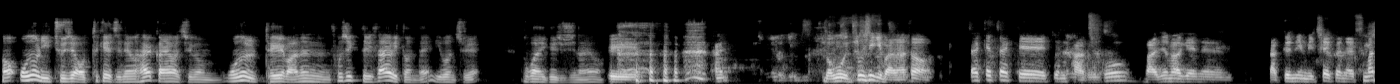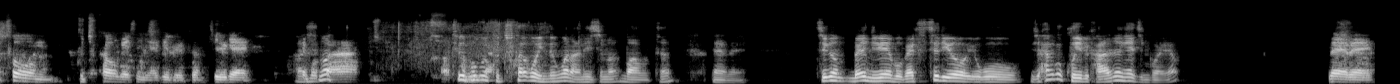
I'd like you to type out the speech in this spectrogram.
어, 오늘 이 주제 어떻게 진행을 할까요? 지금 오늘 되게 많은 소식들이 쌓여 있던데, 이번 주에. 누가 얘기해 주시나요? 그, 한- 너무 소식이 많아서 짧게 짧게 좀 다루고 마지막에는 낙교님이 최근에 스마트홈 구축하고 계신 얘기를 좀 길게 아, 해볼까. 스마트홈을 합니다. 구축하고 있는 건 아니지만, 뭐 아무튼. 네네. 지금 맨 위에 뭐 맥스튜디오 요거 이제 한국 구입이 가능해진 거예요? 네네.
